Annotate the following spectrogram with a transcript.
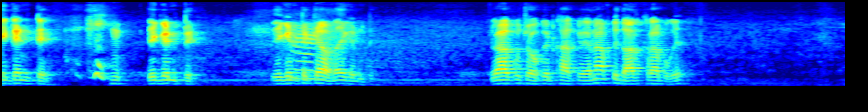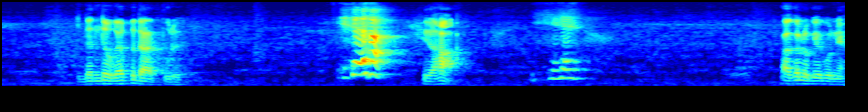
एक घंटे। एक घंटे। घंटे क्या होता है? एक घंटे। आपको चॉकलेट खा के है ना आपके दांत खराब हो गए? गंदे हो गए आपके दांत पूरे? हाँ। पागल हो गया गोनिया?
